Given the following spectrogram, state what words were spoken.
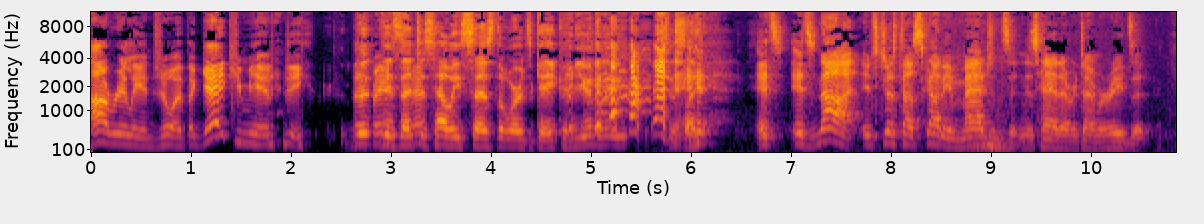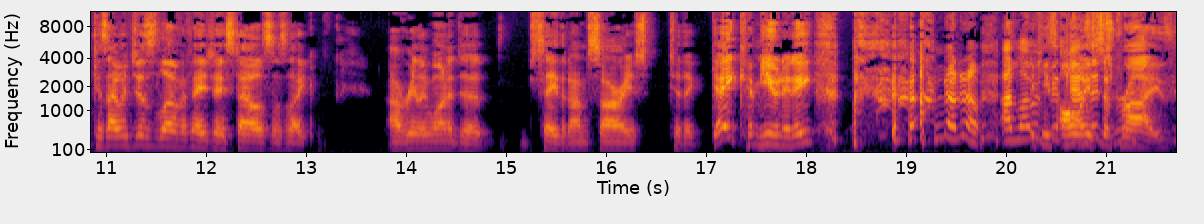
I really enjoy the gay community. They're Th- is that just how he says the words gay community? It's just like It's it's not. It's just how Scotty imagines it in his head every time he reads it. because I would just love if AJ Styles was like, I really wanted to say that I'm sorry to the gay community. no, no, no. I love it He's always it's writ- surprised.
